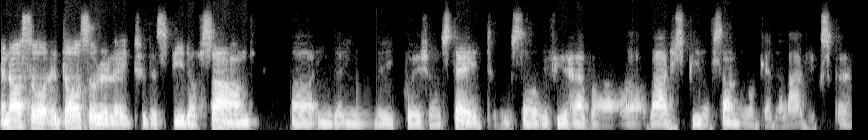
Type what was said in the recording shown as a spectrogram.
And also, it also relates to the speed of sound uh, in the in the equation state. So if you have a, a large speed of sound, you'll get a large expand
